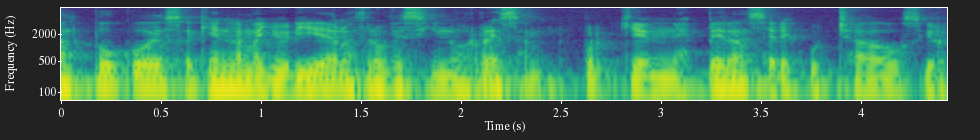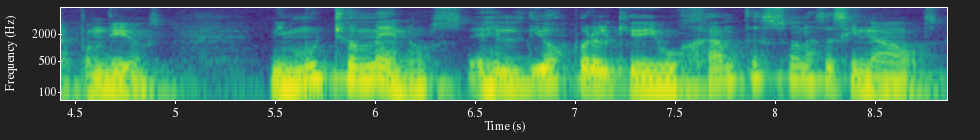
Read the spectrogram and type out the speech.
Tampoco es a quien la mayoría de nuestros vecinos rezan, por quien esperan ser escuchados y respondidos, ni mucho menos es el Dios por el que dibujantes son asesinados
